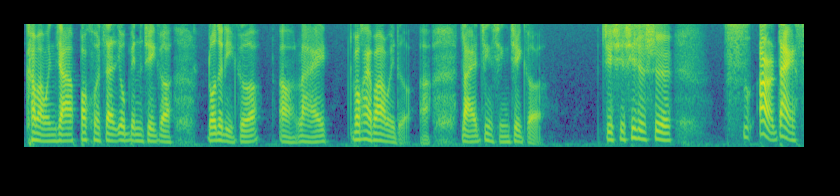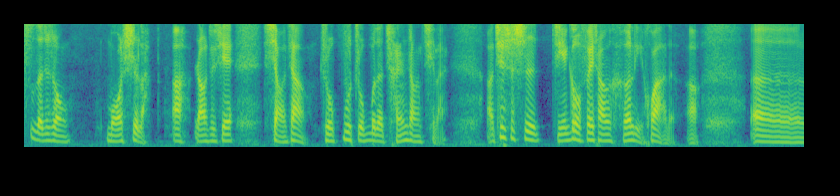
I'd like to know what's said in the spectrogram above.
卡马文加，包括在右边的这个罗德里格啊，来，包括还有巴尔韦德啊，来进行这个，这是其实是四二带四的这种模式了。啊，让这些小将逐步逐步的成长起来，啊，其实是结构非常合理化的啊，呃，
